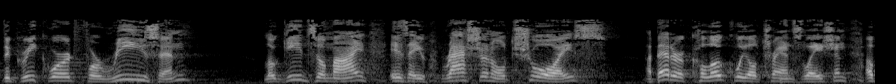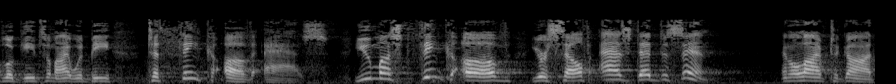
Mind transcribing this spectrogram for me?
the Greek word for reason Logizomai is a rational choice. A better colloquial translation of logizomai would be to think of as. You must think of yourself as dead to sin and alive to God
